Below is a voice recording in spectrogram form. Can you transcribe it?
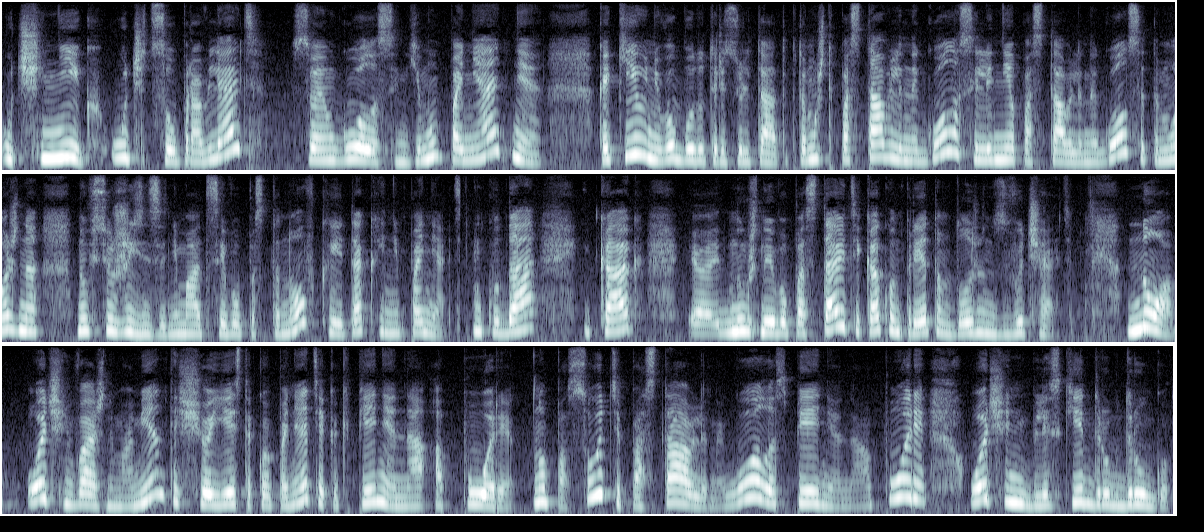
ученик учится управлять, своим голосом, ему понятнее, какие у него будут результаты. Потому что поставленный голос или не поставленный голос, это можно ну, всю жизнь заниматься его постановкой и так и не понять, куда и как э, нужно его поставить и как он при этом должен звучать. Но очень важный момент еще есть такое понятие, как пение на опоре. Ну, по сути, поставленный голос, пение на опоре очень близки друг к другу.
